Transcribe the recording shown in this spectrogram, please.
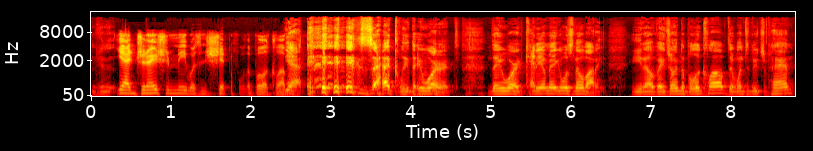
Yeah, Generation Me wasn't shit before the Bullet Club. Yeah, exactly. They weren't. They weren't. Kenny Omega was nobody. You know, they joined the Bullet Club. They went to New Japan.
